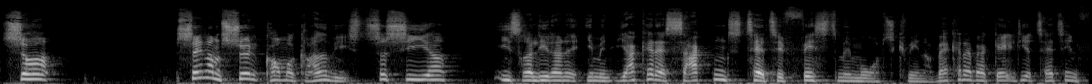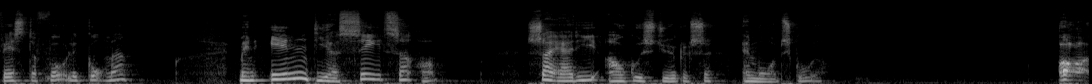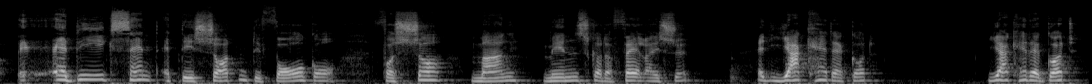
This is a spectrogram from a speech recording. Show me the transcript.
Så selvom synd kommer gradvist, så siger israelitterne, jamen jeg kan da sagtens tage til fest med Moabs kvinder. Hvad kan der være galt i at tage til en fest og få lidt god mad? Men inden de har set sig om, så er de i afgudstyrkelse af Moabs guder. Og øh, er det ikke sandt, at det er sådan, det foregår for så mange mennesker, der falder i synd? At jeg kan da godt, jeg kan da godt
